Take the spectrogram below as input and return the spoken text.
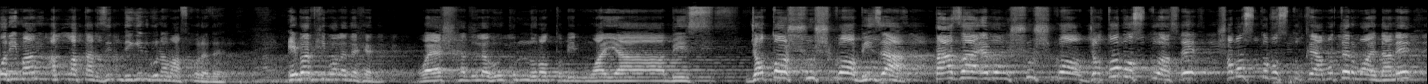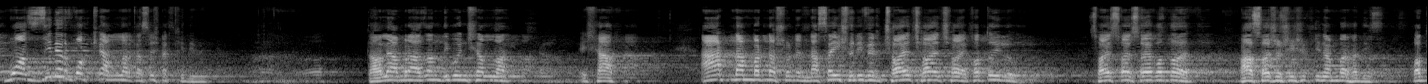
পরিমাণ আল্লাহ তার জিন্দিগির গুণা মাফ করে দেয়। এবার কি বলে দেখেন? ওয়াশহাদুল্লাহু কুল্লু রতবিন ওয়ায়াবিস। যত শুষ্ক ভিজা তাজা এবং শুষ্ক যত বস্তু আছে, সমস্ত বস্তু কেয়ামতের ময়দানে মুয়াজ্জিনের পক্ষে আল্লাহর কাছে সাক্ষী দিবে। তাহলে আমরা আজান দিব ইনশাল্লাহ এই সাত। আট নাম্বারটা শোনেন, নাসাই শরীফের ছয় ছয় ছয় কত হইল ছয় ছয় ছয় কত হয়? হ্যাঁ ছয়শো ছেষট্টি নাম্বার হাদিস। কত?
